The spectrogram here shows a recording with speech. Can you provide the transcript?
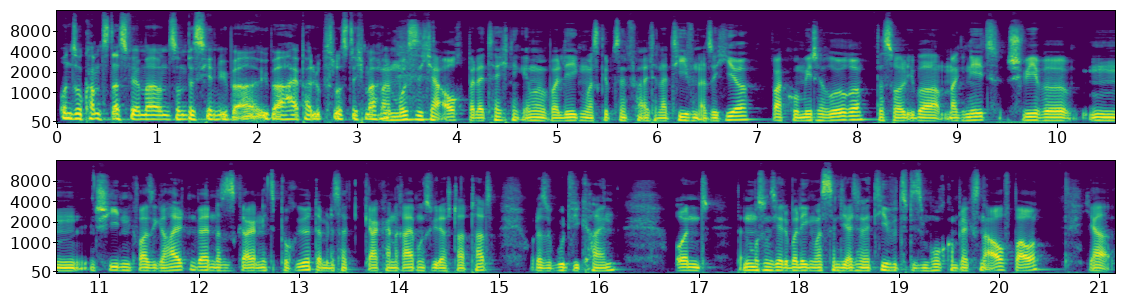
Und so kommt es, dass wir immer uns so ein bisschen über, über Hyperloops lustig machen. Man muss sich ja auch bei der Technik immer überlegen, was gibt's denn für Alternativen. Also hier vakuumierte Röhre, das soll über Magnetschwebe mm, quasi gehalten werden, dass es gar nichts berührt, damit es halt gar keinen Reibungswiderstand hat oder so gut wie keinen. Und dann muss man sich halt überlegen, was ist denn die Alternative zu diesem hochkomplexen Aufbau? Ja,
